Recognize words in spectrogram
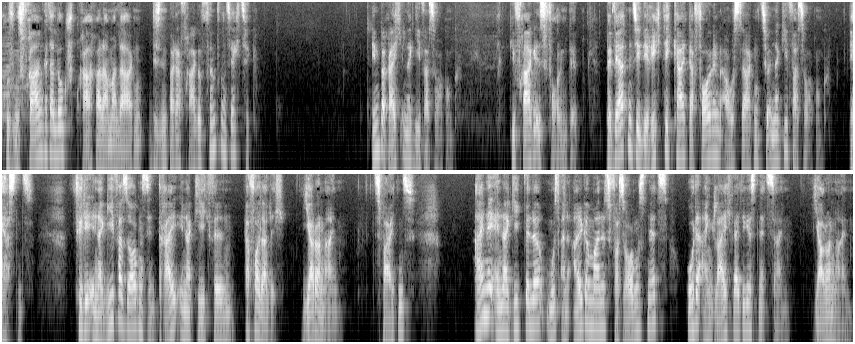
Prüfungsfragenkatalog Sprachalarmanlagen. Wir sind bei der Frage 65. Im Bereich Energieversorgung. Die Frage ist folgende. Bewerten Sie die Richtigkeit der folgenden Aussagen zur Energieversorgung. Erstens. Für die Energieversorgung sind drei Energiequellen erforderlich. Ja oder nein? Zweitens. Eine Energiequelle muss ein allgemeines Versorgungsnetz oder ein gleichwertiges Netz sein. Ja oder nein?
